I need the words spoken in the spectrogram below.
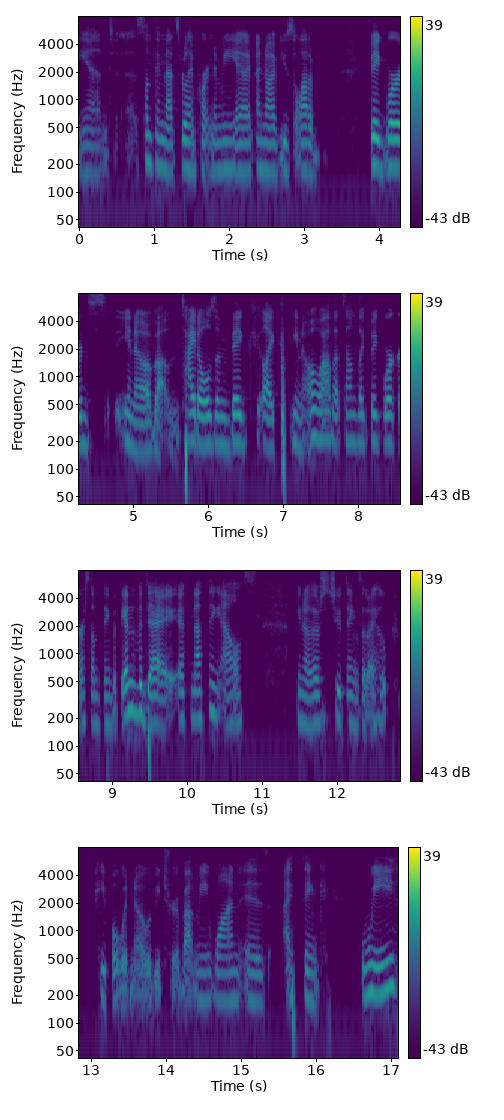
And uh, something that's really important to me, I, I, know I've used a lot of big words, you know, about titles and big, like, you know, oh, wow, that sounds like big work or something. But at the end of the day, if nothing else, you know, there's two things that I hope people would know would be true about me. One is I think we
